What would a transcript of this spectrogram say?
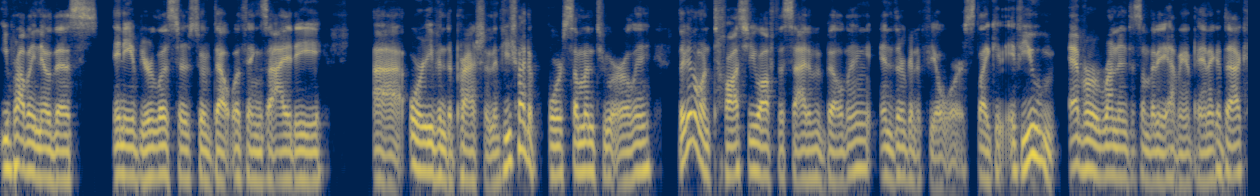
you probably know this, any of your listeners who have dealt with anxiety uh, or even depression, if you try to force someone too early, they're going to want to toss you off the side of a building and they're going to feel worse. Like if you ever run into somebody having a panic attack,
